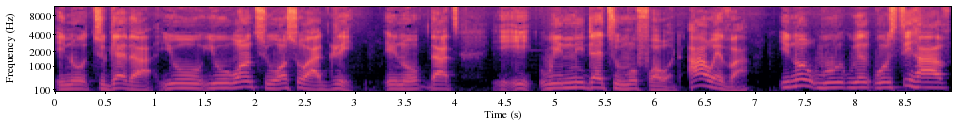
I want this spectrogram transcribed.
you know, together, you you want to also agree, you know, that we needed to move forward. However, you know, we, we, we'll still have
